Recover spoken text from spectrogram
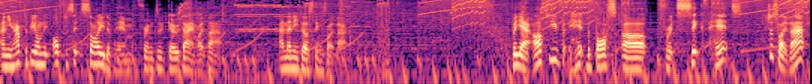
and you have to be on the opposite side of him for him to go down like that. And then he does things like that. But yeah, after you've hit the boss uh, for its sixth hit, just like that,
